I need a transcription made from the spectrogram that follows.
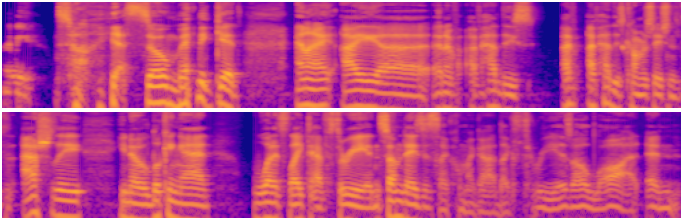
many so yes, so many kids, and I I uh, and I've I've had these I've I've had these conversations with Ashley. You know, looking at what it's like to have three, and some days it's like, oh my god, like three is a lot, and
